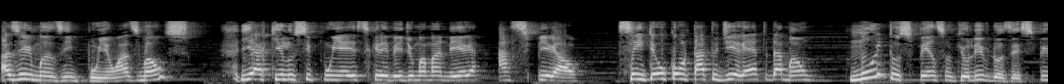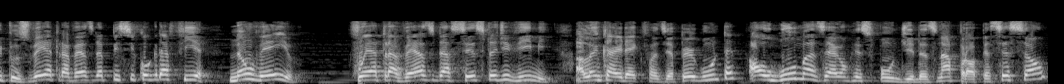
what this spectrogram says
As irmãs empunham as mãos e aquilo se punha a escrever de uma maneira aspiral, sem ter o contato direto da mão. Muitos pensam que o livro dos Espíritos veio através da psicografia. Não veio. Foi através da cesta de Vime. Allan Kardec fazia pergunta, algumas eram respondidas na própria sessão,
